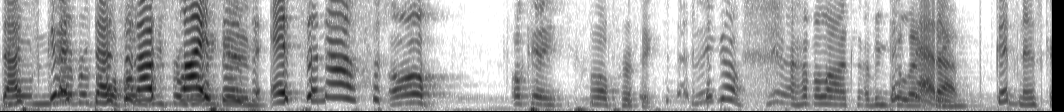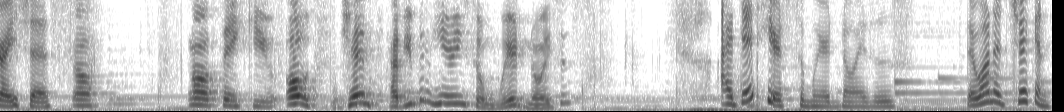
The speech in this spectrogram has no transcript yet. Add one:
That's You'll good. go That's enough slices. It's enough. Oh, okay. Oh, perfect. There you go. Yeah, I have a lot. I've been Pick collecting. that up. Goodness gracious. Oh, oh, thank you. Oh, Jen, have you been hearing some weird noises? I did hear some weird noises. They wanted chicken.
